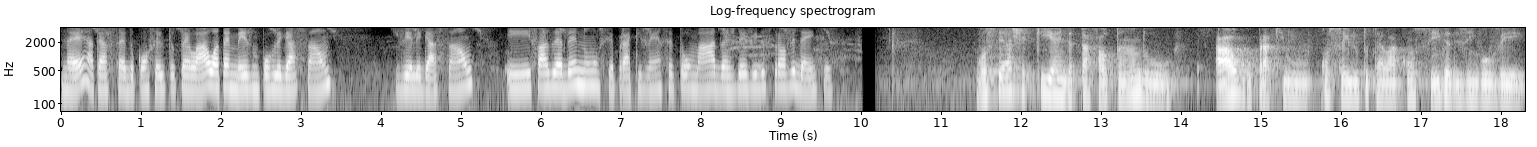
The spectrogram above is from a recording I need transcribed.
né, até a sede do Conselho Tutelar ou até mesmo por ligação, via ligação, e fazer a denúncia para que venha a ser tomada as devidas providências. Você acha que ainda está faltando algo para que o Conselho Tutelar consiga desenvolver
